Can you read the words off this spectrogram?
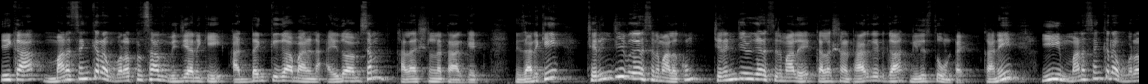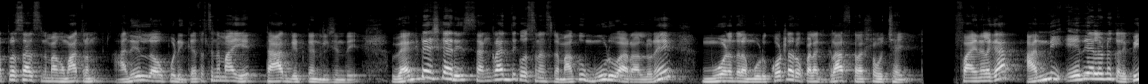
ఇక మనశంకర వరప్రసాద్ విజయానికి అడ్డంకిగా మారిన ఐదో అంశం కలెక్షన్ల టార్గెట్. నిజానికి చిరంజీవి గారి సినిమాలకు చిరంజీవి గారి సినిమాలే కలెక్షన్ల టార్గెట్గా నిలుస్తూ ఉంటాయి. కానీ ఈ మనశంకర వరప్రసాద్ సినిమాకు మాత్రం అనిల్ రావుపూడి గత సినిమాయే టార్గెట్గా నిలిచింది. వెంకటేష్ గారి సంక్రాంతికి వస్తున్న సినిమాకు మూడు వారాల్లోనే మూడు వందల మూడు కోట్ల రూపాయల గ్లాస్ కలెక్షన్ వచ్చాయి. ఫైనల్గా అన్ని ఏరియాలను కలిపి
